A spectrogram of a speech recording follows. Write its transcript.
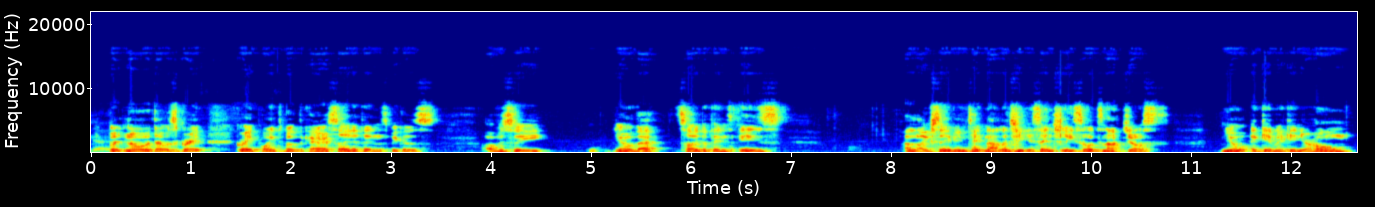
Yeah, but no, that was a great, great point about the car side of things because obviously, you know, that side of things is a life saving technology essentially. So it's not just you know a gimmick in your home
